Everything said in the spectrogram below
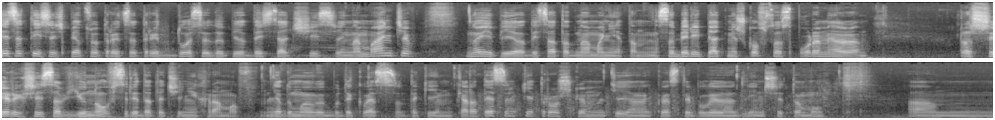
10533 досвіду, 56 іномантів, ну і 51 монета. Собери 5 мішків со спорами, розширившися в юно в средоточенні храмів. Я думаю, буде квест такий каратесенький трошки. Ті квести були длінші, тому ам,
